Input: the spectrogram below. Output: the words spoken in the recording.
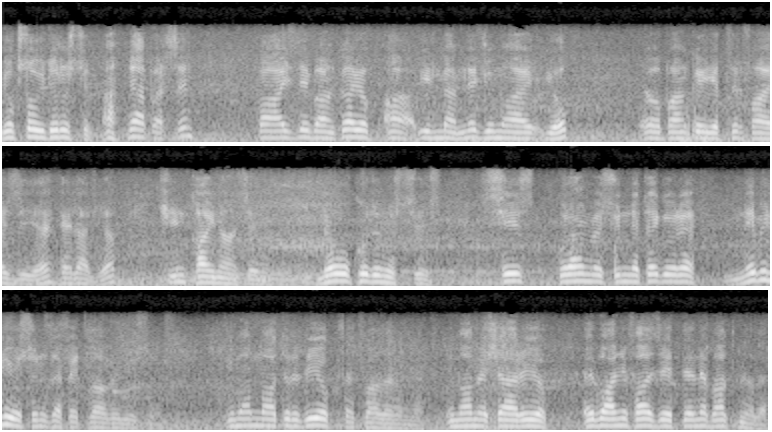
Yoksa uydurursun. Ah ne yaparsın? Faizli banka yok, aa, bilmem ne, cuma yok. E, o bankayı yatır faizi ye, helal yap. Çin kaynağın senin. Ne okudunuz siz? Siz Kur'an ve sünnete göre ne biliyorsunuz da fetva veriyorsunuz? İmam Maturidi yok fetvalarında. İmam Eşari yok. Ebu Hanife Hazretlerine bakmıyorlar.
